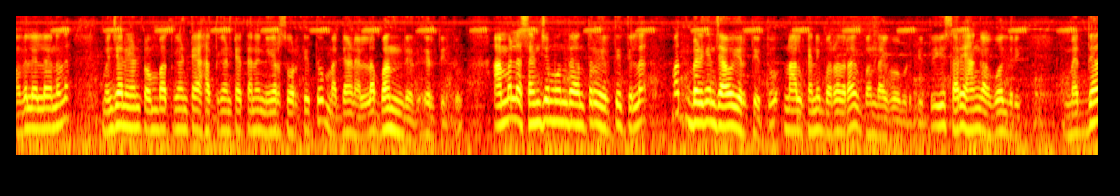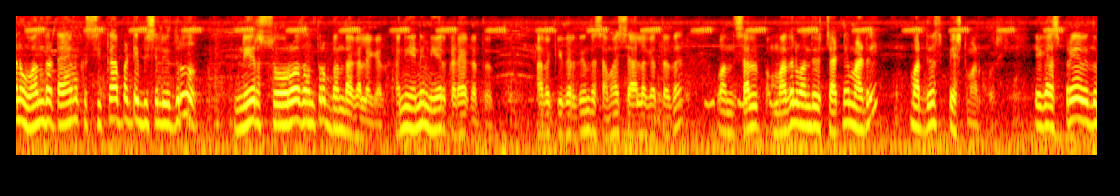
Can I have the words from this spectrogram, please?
ಮೊದಲೆಲ್ಲ ಏನಂದ್ರೆ ಮುಂಜಾನೆ ಎಂಟು, ಒಂಬತ್ತು ಗಂಟೆ, ಹತ್ತು ಗಂಟೆ ತನಕ ನೀರು ಸೋರ್ತಿತ್ತು, ಮಧ್ಯಾಹ್ನ ಎಲ್ಲ ಬಂದ್ ಇರ್ತಿತ್ತು. ಆಮೇಲೆ ಸಂಜೆ ಮುಂದೆ ಅಂತರೂ ಇರ್ತಿತ್ತಿಲ್ಲ, ಮತ್ತು ಬೆಳಗಿನ ಜಾವ ಇರ್ತಿತ್ತು ನಾಲ್ಕು ಹನಿ ಬರೋದ್ರಾಗ ಬಂದಾಗಿ ಹೋಗ್ಬಿಡ್ತಿತ್ತು. ಈ ಸರಿ ಹಂಗೆ ಆಗೋಲ್ದ್ರಿ ಮಧ್ಯಾಹ್ನ ಒಂದು ಟೈಮ್ಗೆ ಸಿಕ್ಕಾಪಟ್ಟಿ ಬಿಸಿಲಿದ್ದರೂ ನೀರು ಸೋರೋದಂತರೂ ಬಂದಾಗಲ್ಲಾಗ್ಯದ ಹನಿ ಹನಿ ನೀರು ಕಡಿಯಾಕತ್ತದ. ಅದಕ್ಕೆ ಇದರದಿಂದ ಸಮಸ್ಯೆ ಆಗ್ಲಾಗತ್ತದ ಒಂದು ಸ್ವಲ್ಪ, ಮೊದಲು ಒಂದು ದಿವ್ಸ ಚಟ್ನಿ ಮಾಡಿರಿ, ಮರು ದಿವ್ಸ ಪೇಸ್ಟ್ ಮಾಡ್ಕೊರಿ. ಈಗ ಸ್ಪ್ರೇ ಇದು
